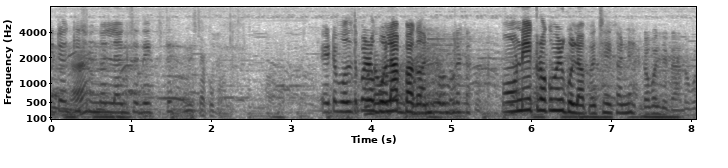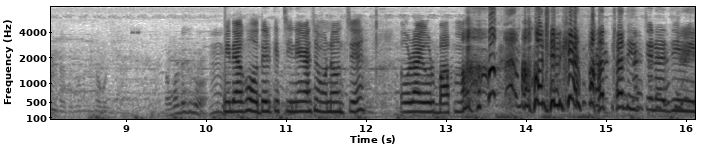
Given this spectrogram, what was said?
এটা কি সুন্দর লাগছে দেখতে। এটা বলতে পারো গোলাপ বাগান। অনেক রকমের গোলাপ আছে এখানে। আমি দেখো ওদেরকে চিনে গেছে মনে হচ্ছে ওরাই ওর বাপ মা। আমাদেরকে আর পাত্তা দিচ্ছে না জিমি।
